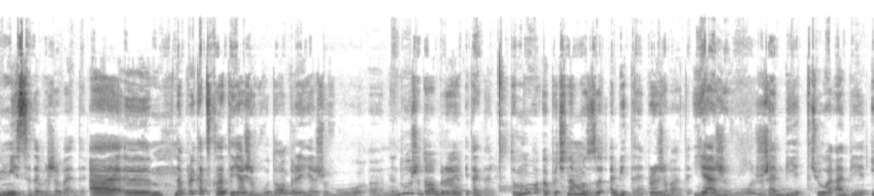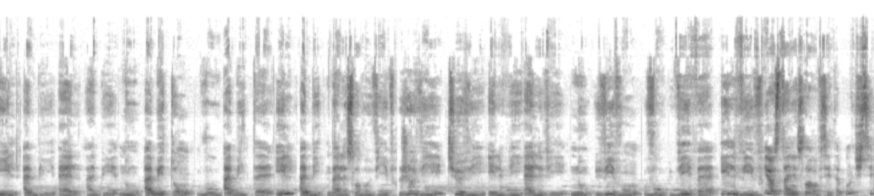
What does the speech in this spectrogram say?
місце, де ви живете. А е, наприклад, сказати я живу добре, я живу е, не дуже добре і так далі. Тому е, почнемо з habiter – проживати. Я живу, j'habite, tu habites, il habite, elle habite, nous habitons, vous habitez, il habite. Далі слово vivre. Je vis, tu vis, il vit, elle vit, nous vivons, vous vivez, ils vivent. І останнє слово в цій табличці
